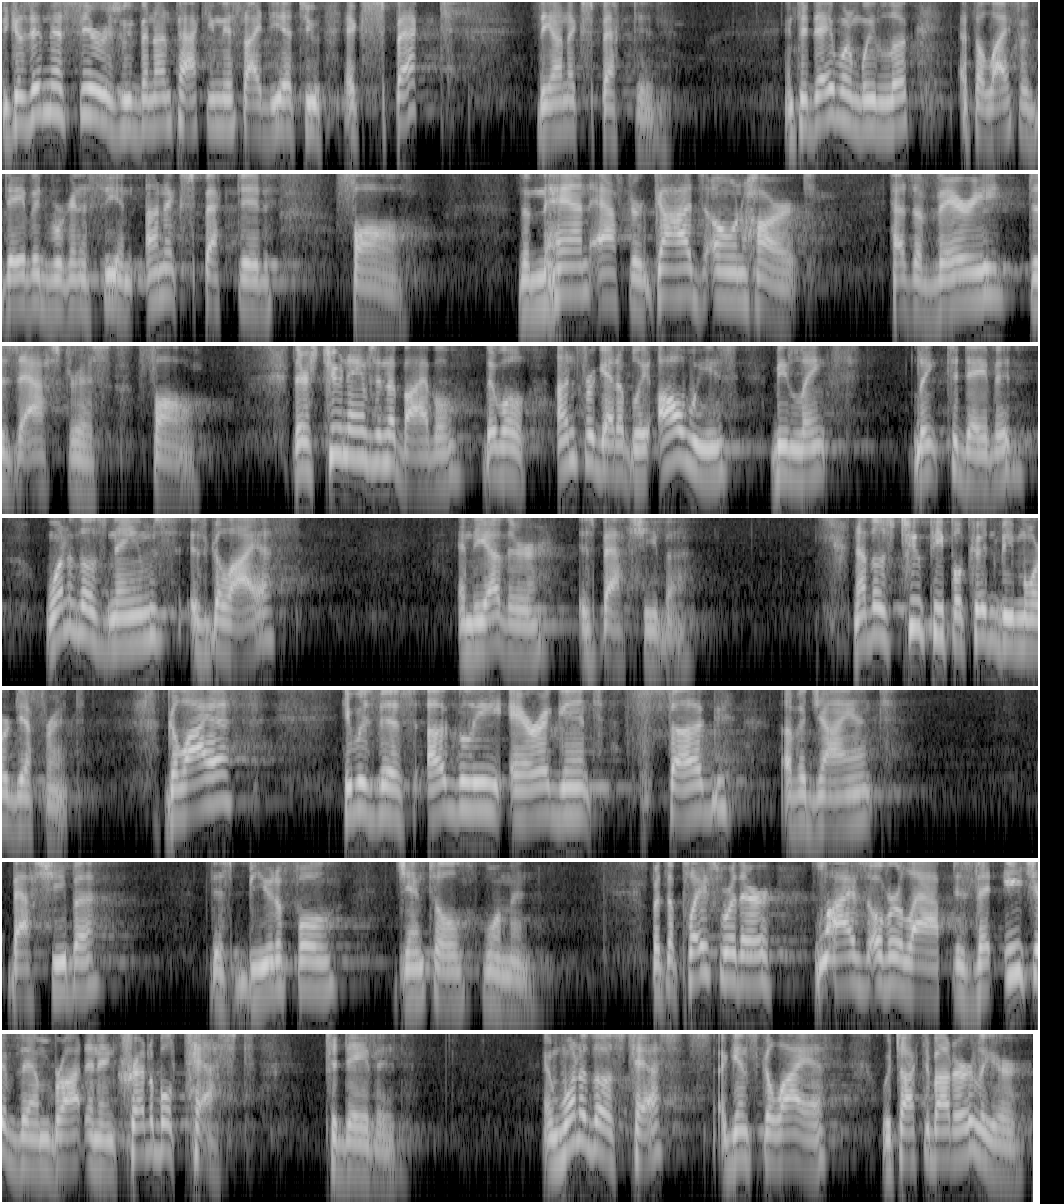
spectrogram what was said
Because in this series, we've been unpacking this idea to expect the unexpected. And today, when we look at the life of David, we're going to see an unexpected fall. The man after God's own heart has a very disastrous fall. There's two names in the Bible that will unforgettably always be linked, linked to David. One of those names is Goliath, and the other is Bathsheba. Now, those two people couldn't be more different. Goliath, he was this ugly, arrogant thug of a giant. Bathsheba, this beautiful, gentle woman. But the place where their lives overlapped is that each of them brought an incredible test to David. And one of those tests against Goliath, we talked about earlier,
